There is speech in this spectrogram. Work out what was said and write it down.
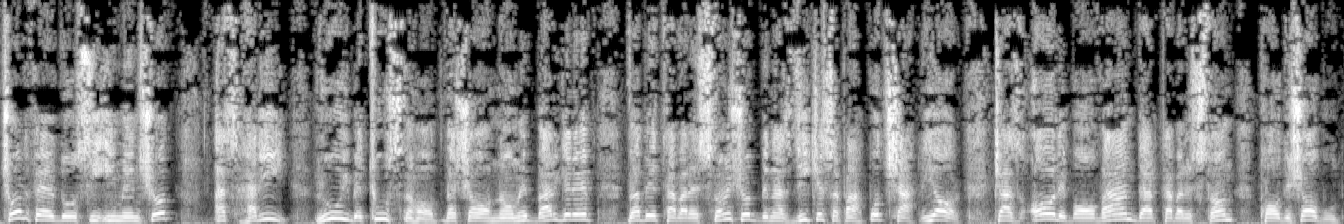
چون فردوسی ایمن شد از هری روی به توس نهاد و شاهنامه برگرفت و به تبرستان شد به نزدیک سپهبد شهریار که از آل باوند در تبرستان پادشاه بود.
